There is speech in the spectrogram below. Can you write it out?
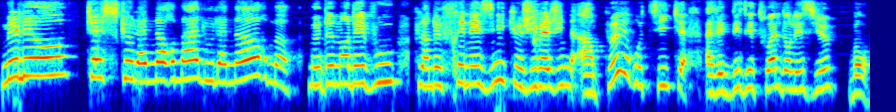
Mais Léo, qu'est-ce que la normale ou la norme? Me demandez-vous, plein de frénésie que j'imagine un peu érotique, avec des étoiles dans les yeux. Bon,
